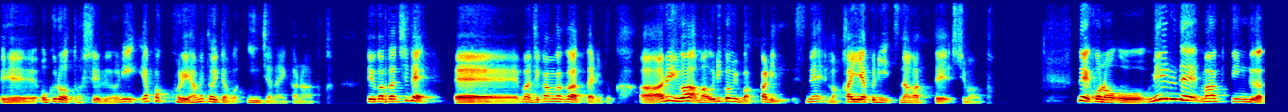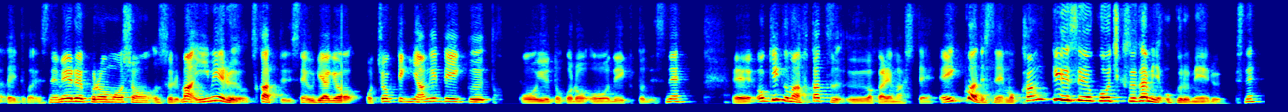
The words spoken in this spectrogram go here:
えー、送ろうとしてるのに、やっぱこれやめといた方がいいんじゃないかなとか。という形で、えー、まあ、時間がかかったりとか、あるいはま売り込みばっかりですね、まあ、解約につながってしまうと。で、このメールでマーケティングだったりとかですね、メールでプロモーションをする、まあ、E メールを使ってですね、売り上げを長期的に上げていくというところでいくとですね、えー、大きくまあ2つ分かれまして、1個はですね、もう関係性を構築するために送るメールですね。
